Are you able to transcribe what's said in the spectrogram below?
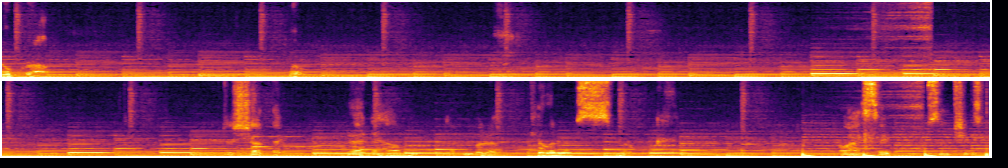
No problem. Oh. Just shut that down. But a pillar of smoke. Oh, I saved some chicks.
